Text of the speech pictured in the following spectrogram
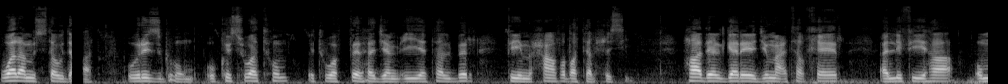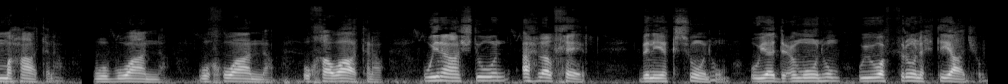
ولا مستودعات. ورزقهم وكسوتهم توفرها جمعية البر في محافظة الحسي. هذه القرية جماعة الخير اللي فيها أمهاتنا وأبواننا وأخواننا وخواتنا. ويناشدون أهل الخير. بأن يكسونهم ويدعمونهم ويوفرون احتياجهم.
